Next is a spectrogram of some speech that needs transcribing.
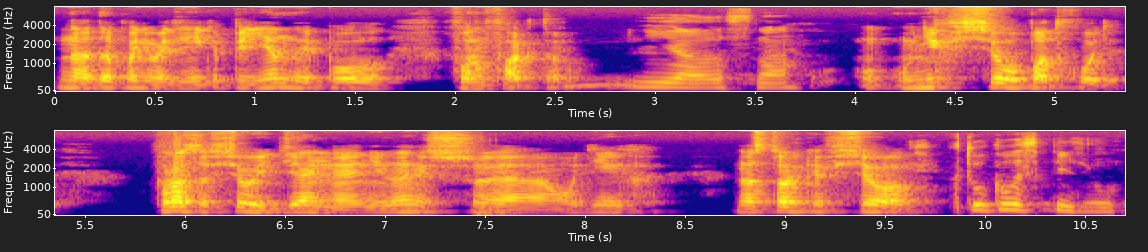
Надо понимать, они копиенные по форм-фактору. ясно. У, у них все подходит. Просто все идеально. Они, знаешь, э, у них настолько все Кто кого спидил?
